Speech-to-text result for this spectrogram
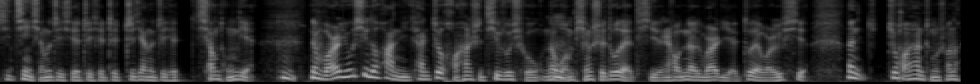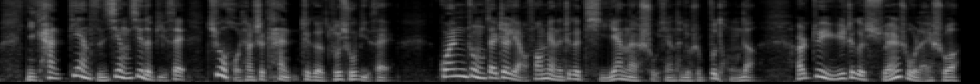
进进行的这些这些这之间的这些相同点，嗯，那玩游戏的话，你看就好像是踢足球，那我们平时都在踢，然后那玩也都在玩游戏，那就好像怎么说呢？你看电子竞技的比赛，就好像是看这个足球比赛，观众在这两方面的这个体验呢，首先它就是不同的。而对于这个选手来说，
